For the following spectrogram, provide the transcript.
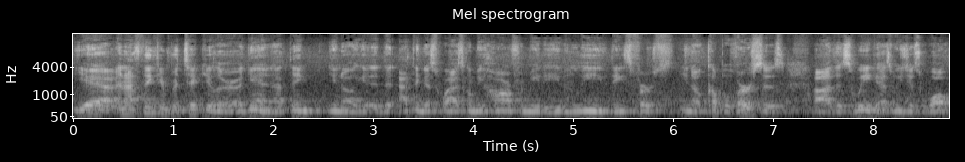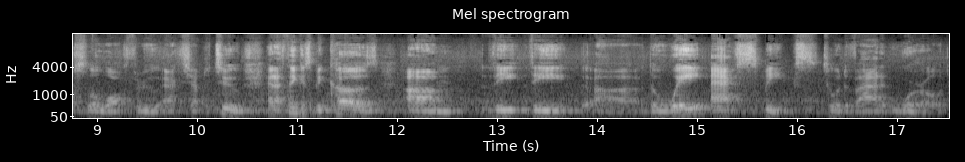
Yeah, and I think in particular, again, I think you know, I think that's why it's going to be hard for me to even leave these first you know couple verses uh, this week as we just walk slow walk through Acts chapter two, and I think it's because um, the the uh, the way Acts speaks to a divided world,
